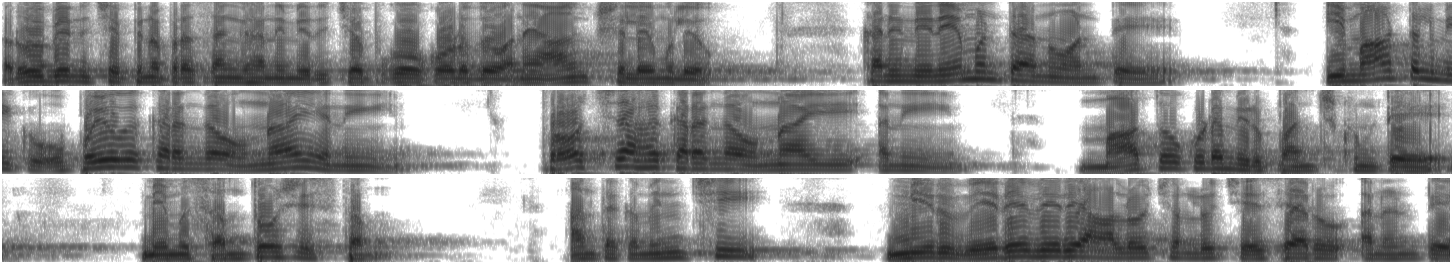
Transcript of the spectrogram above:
రూబేన్ చెప్పిన ప్రసంగాన్ని మీరు చెప్పుకోకూడదు అనే ఆంక్షలేము లేవు. కానీ నేనేమంటాను అంటే ఈ మాటలు మీకు ఉపయోగకరంగా ఉన్నాయి అని ప్రోత్సాహకరంగా ఉన్నాయి అని మాతో కూడా మీరు పంచుకుంటే మేము సంతోషిస్తాం. అంతకు మించి మీరు వేరే వేరే ఆలోచనలు చేశారు అని అంటే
